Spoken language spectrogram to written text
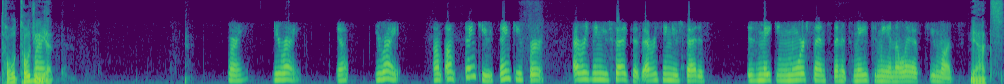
Told told you right. yet. Right. You're right. You're right. Um, um, thank you, thank you for everything you said because everything you said is is making more sense than it's made to me in the last few months. Yeah, it's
